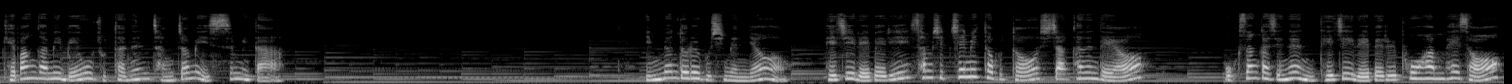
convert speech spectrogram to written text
개방감이 매우 좋다는 장점이 있습니다. 인면도를 보시면요. 대지 레벨이 37m부터 시작하는데요. 옥상까지는 대지 레벨을 포함해서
